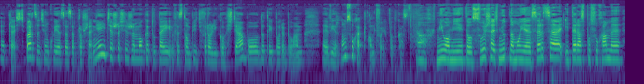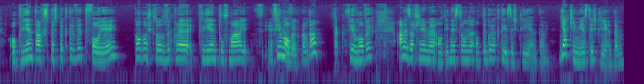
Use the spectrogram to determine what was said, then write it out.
E, cześć, bardzo dziękuję za zaproszenie i cieszę się, że mogę tutaj wystąpić w roli gościa, bo do tej pory byłam wierną słuchaczką Twoich podcastów. Ach, miło mi to słyszeć, miód na moje serce i teraz posłuchamy o klientach z perspektywy Twojej, kogoś, kto zwykle klientów ma firmowych, prawda? Tak. Firmowych, ale zaczniemy od innej strony, od tego, jak Ty jesteś klientem. Jakim jesteś klientem?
